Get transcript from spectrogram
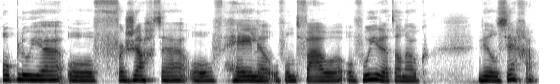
opbloeien of verzachten of helen of ontvouwen of hoe je dat dan ook wil zeggen.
